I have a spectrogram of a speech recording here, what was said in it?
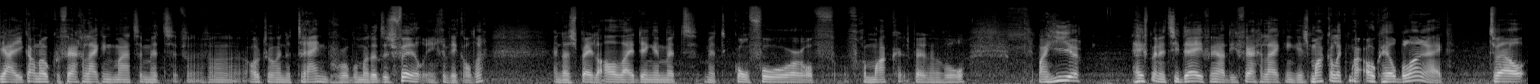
ja, je kan ook een vergelijking maken met van, van een auto en de trein bijvoorbeeld, maar dat is veel ingewikkelder. En dan spelen allerlei dingen met, met comfort of, of gemak spelen een rol. Maar hier heeft men het idee van ja, die vergelijking is makkelijk, maar ook heel belangrijk. Terwijl,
